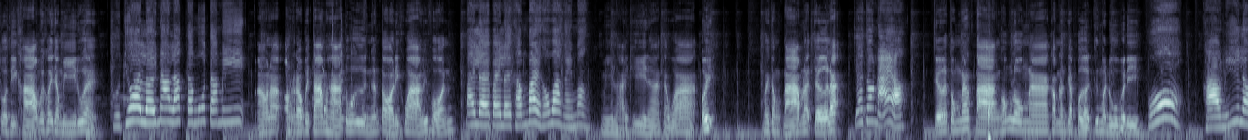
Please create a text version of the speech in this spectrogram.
ตัวสีขาวไม่ค่อยจะมีด้วย สุดยอดเลยน่ารักตะมุตะมิเอาละเราไปตามหาตัวอื่นกันต่อดีกว่าพี่ฝน ไปเลยไปเลยคำใบ้เขาว่าไงมั่ง มีหลายที่นะ แต่ว่าเอ้ย ไม่ต้องตามละเจอละ เจอตรงไหนเหรอ เจอตรงหน้าต่างของโรงนากำลังจะเปิดขึ้นมาดูพอดี โอ้คราวนี้เรา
